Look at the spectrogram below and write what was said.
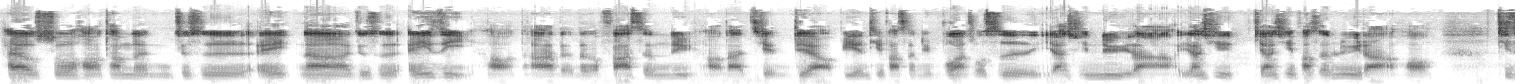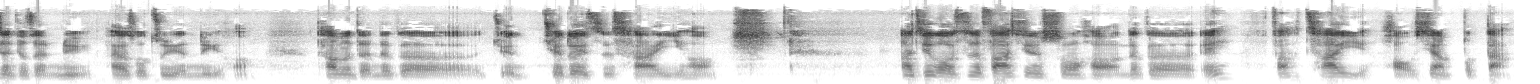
还有说哈，他们就是哎，那就是 A Z 哈，它的那个发生率哈，它减掉 B N T 发生率，不管说是阳性率啦、阳性阳性发生率啦哈，急诊就诊率，还有说住院率哈，他们的那个绝绝对值差异哈。那结果是发现说哈，那个哎，发差异好像不大。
